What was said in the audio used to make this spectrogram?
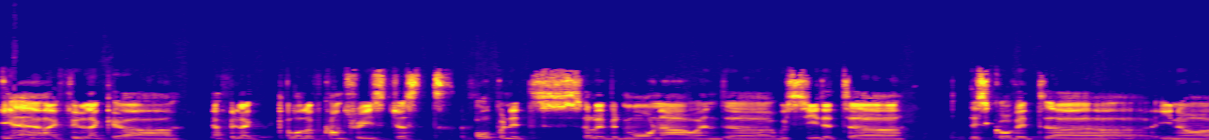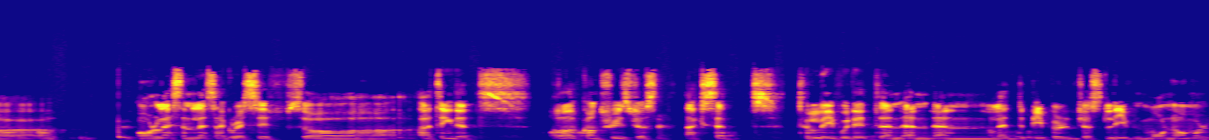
Yeah, I feel like uh, I feel like a lot of countries just open it a little bit more now, and uh, we see that uh, this COVID, uh, you know, uh, are less and less aggressive. So uh, I think that of countries just accept to live with it and, and, and let the people just live more normal.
